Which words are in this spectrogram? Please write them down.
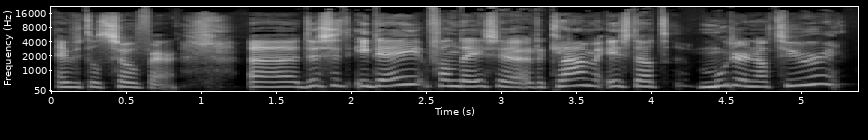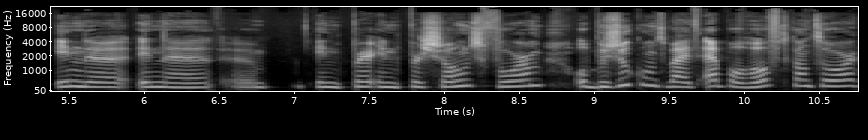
even tot zover. Uh, dus het idee van deze reclame is dat moeder natuur in, de, in, de, uh, in, in persoonsvorm op bezoek komt bij het Apple hoofdkantoor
